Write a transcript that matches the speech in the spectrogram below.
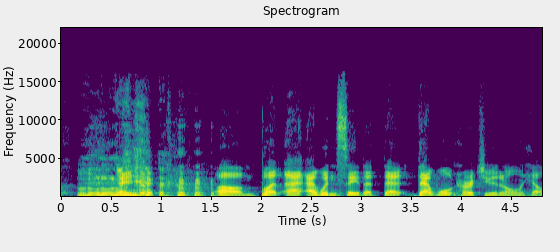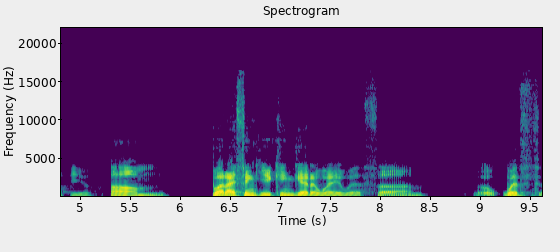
and, um, but I, I, wouldn't say that, that that won't hurt you. It'll only help you. Um, but I think you can get away with um, with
